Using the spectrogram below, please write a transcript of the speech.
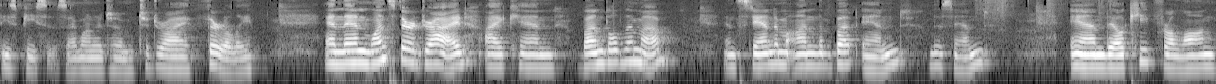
these pieces. I wanted them to dry thoroughly. And then once they're dried, I can bundle them up and stand them on the butt end, this end, and they'll keep for a long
